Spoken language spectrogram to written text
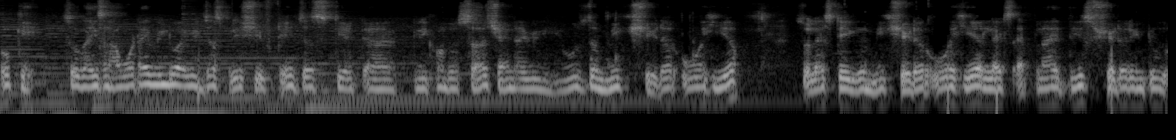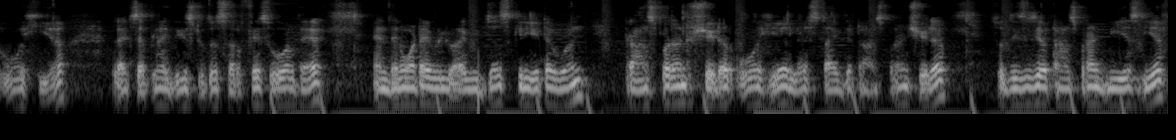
okay. So guys now what i will do i will just press shift a just uh, click on the search and i will use the mix shader over here. So let's take the mix shader over here. Let's apply this shader into over here let's apply this to the surface over there. And then what I will do I will just create a one transparent shader over here. Let's type the transparent shader. So this is your transparent BSDF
